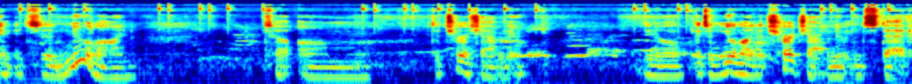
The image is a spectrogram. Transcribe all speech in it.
and it's a new line to um to Church Avenue. You know, it's a new line to Church Avenue instead.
